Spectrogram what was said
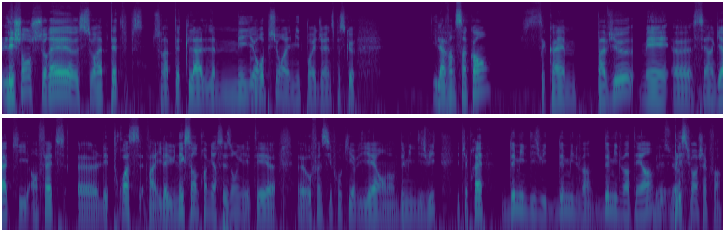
L'échange serait, serait peut-être serait peut-être la, la, meilleure option à la limite pour les Giants parce que il a 25 ans, c'est quand même pas vieux, mais euh, c'est un gars qui, en fait, euh, les trois, enfin, il a eu une excellente première saison. Il a été euh, Offensive Rookie of the Year en, 2018, et puis après 2018, 2020, 2021, blessure, à chaque fois.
